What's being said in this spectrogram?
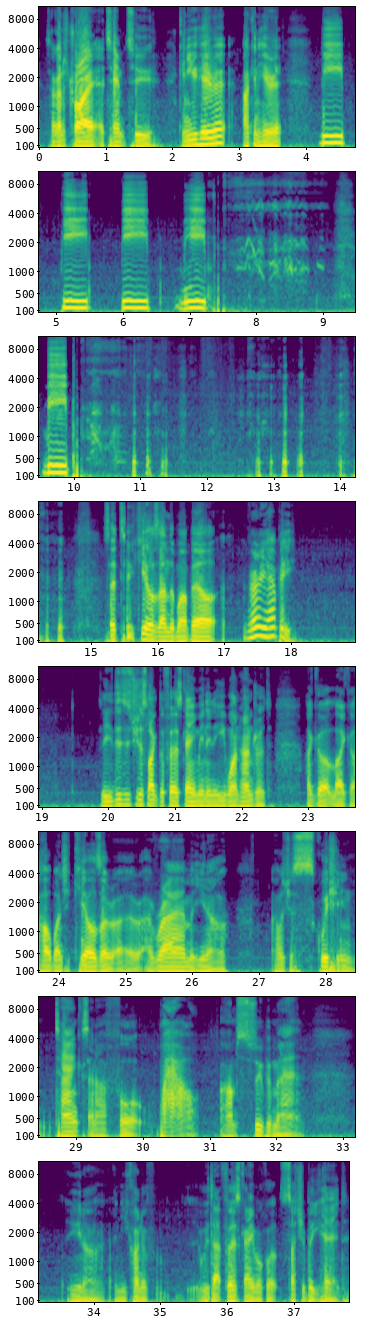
So I'm going to try attempt to can you hear it? I can hear it. Beep beep beep beep Beep. so two kills under my belt. Very happy. See, this is just like the first game in an E100. I got like a whole bunch of kills, a, a, a ram, you know. I was just squishing tanks, and I thought, wow, I'm Superman. You know, and you kind of, with that first game, I got such a big head.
